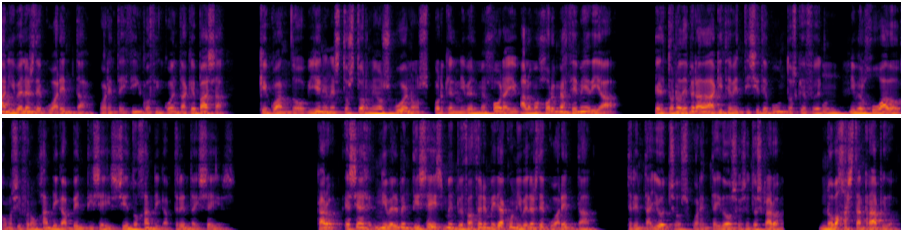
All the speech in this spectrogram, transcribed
a niveles de 40, 45, 50. ¿Qué pasa? Que cuando vienen estos torneos buenos, porque el nivel mejora y a lo mejor me hace media el torneo de Perada que hice 27 puntos, que fue un nivel jugado como si fuera un handicap 26, siendo handicap 36. Claro, ese nivel 26 me empezó a hacer media con niveles de 40, 38, 42. Entonces, claro, no bajas tan rápido.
